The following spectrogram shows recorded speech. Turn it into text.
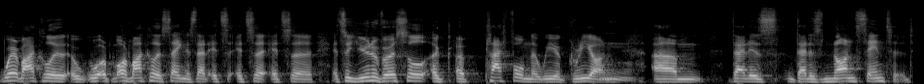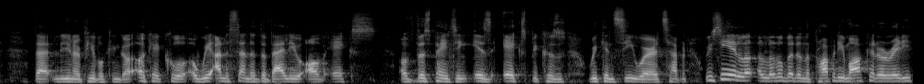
where Michael is, what Michael is saying is that it's it's a it's a it's a universal a, a platform that we agree on. Um, that is that is non-centered. That you know people can go, okay, cool. We understand that the value of X of this painting is X because we can see where it's happened. We've seen it a a little bit in the property market already.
